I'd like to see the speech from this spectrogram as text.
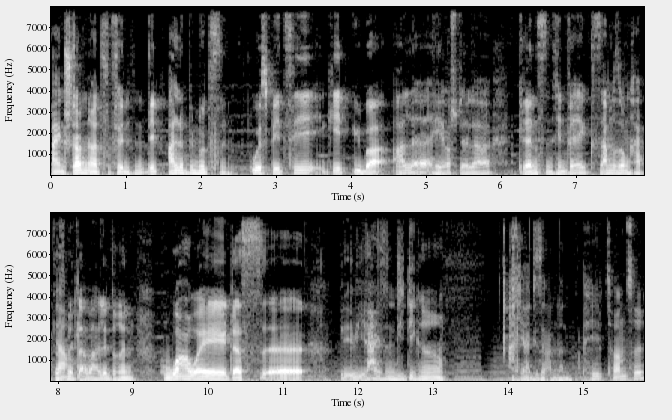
einen Standard zu finden, den alle benutzen. USB-C geht über alle Herstellergrenzen hinweg. Samsung hat das Ja. mittlerweile drin. Huawei, das, äh, wie, wie heißen die Dinge? Ach ja, diese anderen. P20.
